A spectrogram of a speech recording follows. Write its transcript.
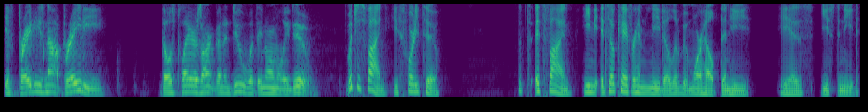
if Brady's not Brady, those players aren't going to do what they normally do. which is fine. He's 42. It's it's fine. He it's okay for him to need a little bit more help than he he has used to need.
